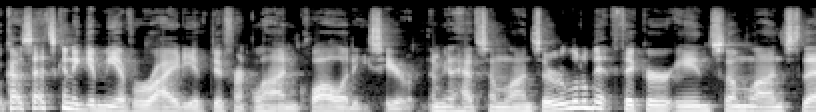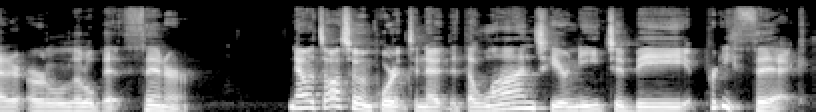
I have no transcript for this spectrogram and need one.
because that's going to give me a variety of different line qualities here. I'm going to have some lines that are a little bit thicker and some lines that are a little bit thinner. Now it's also important to note that the lines here need to be pretty thick.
